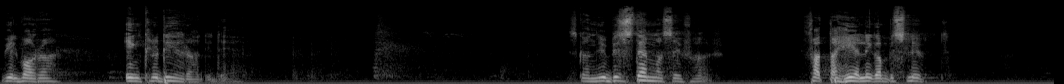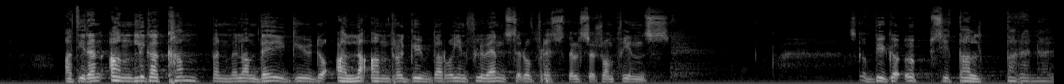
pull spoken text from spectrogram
vill vara inkluderad i det ska nu bestämma sig för fatta heliga beslut. Att i den andliga kampen mellan dig, Gud, och alla andra gudar och influenser och frestelser som finns ska bygga upp sitt altare nu.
